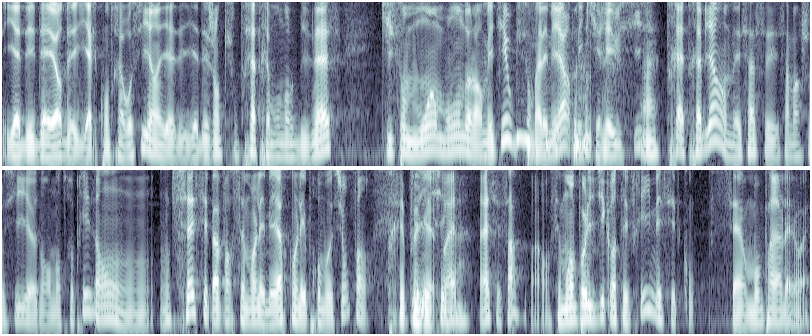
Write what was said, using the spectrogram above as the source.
Il y a des d'ailleurs, il y a le contraire aussi. hein. Il y, a des- il y a des gens qui sont très très bons dans le business, qui sont moins bons dans leur métier ou qui sont pas les meilleurs, mais qui réussissent Ouais. très très bien. Mais ça, c'est, ça marche aussi euh, dans l'entreprise. hein. On, on le sait, c'est pas forcément les meilleurs qui ont les promotions. Enfin, Très politique. Ouais, c'est ça. Alors, c'est moins politique quand t'es free, mais c'est, le con- c'est un bon parallèle, ouais.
